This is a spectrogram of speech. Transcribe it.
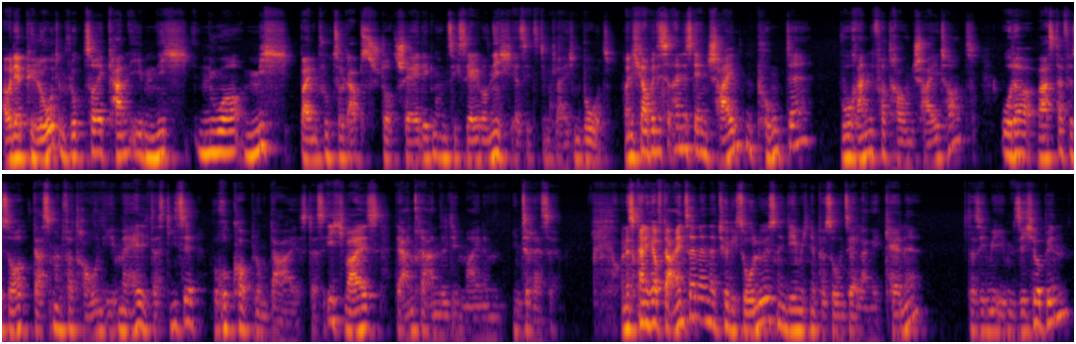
Aber der Pilot im Flugzeug kann eben nicht nur mich bei einem Flugzeugabsturz schädigen und sich selber nicht. Er sitzt im gleichen Boot. Und ich glaube, das ist eines der entscheidenden Punkte, woran Vertrauen scheitert oder was dafür sorgt, dass man Vertrauen eben erhält, dass diese Rückkopplung da ist, dass ich weiß, der andere handelt in meinem Interesse. Und das kann ich auf der einen Seite natürlich so lösen, indem ich eine Person sehr lange kenne, dass ich mir eben sicher bin.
